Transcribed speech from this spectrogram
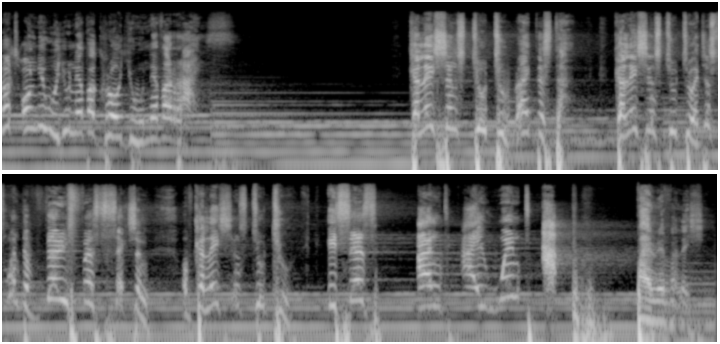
Not only will you never grow, you will never rise. Galatians 2 2, write this down. Galatians 2 2. I just want the very first section of Galatians 2 2. It says, And I went up by revelation.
